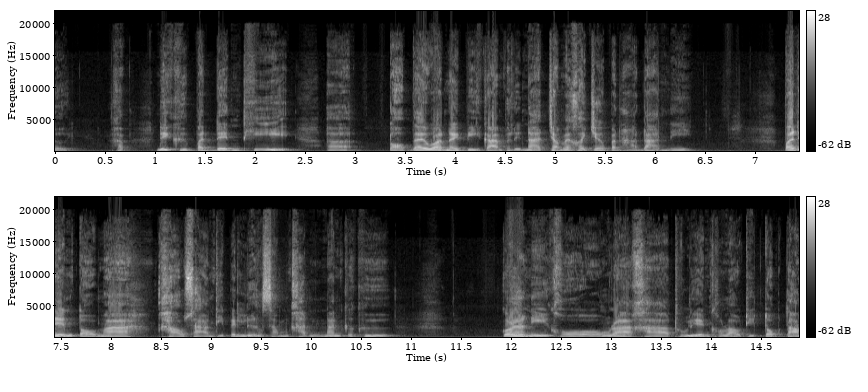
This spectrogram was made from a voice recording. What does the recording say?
เลยครับนี่คือประเด็นที่ ตอบได้ว่าในปีการผลิตหน้าจะไม่ค่อยเจอปัญหาด้านนี้ ประเด็นต่อมาข่าวสารที่เป็นเรื่องสำคัญนั่นก็คือ กรณีของราคาทุเรียนของเราที่ตกต่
